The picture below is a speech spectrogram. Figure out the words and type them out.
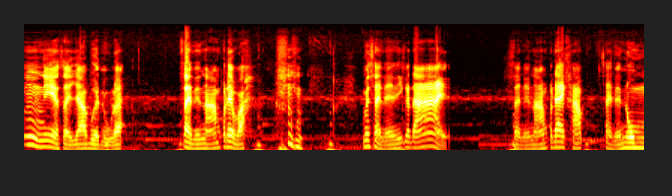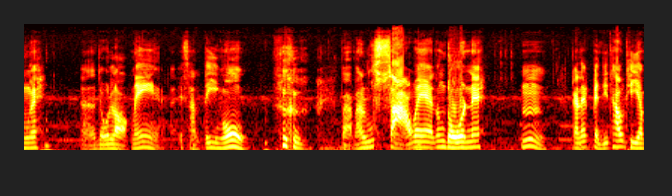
อืมนี่ใส่ยาเบื่อหนูแล้วใส่ในน้ำก็ได้วะ ไม่ใส่ในนี้ก็ได้ ใส่ในน้ำก็ได้ครับ ใส่ในนมไงอ่าโดนหลอกแน่ไอ้ซันตี้โง่ แบบว่ารู้สาวแวต้องโดนน่อืมการแลกเปลี่ยนที่เท่าเทียม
